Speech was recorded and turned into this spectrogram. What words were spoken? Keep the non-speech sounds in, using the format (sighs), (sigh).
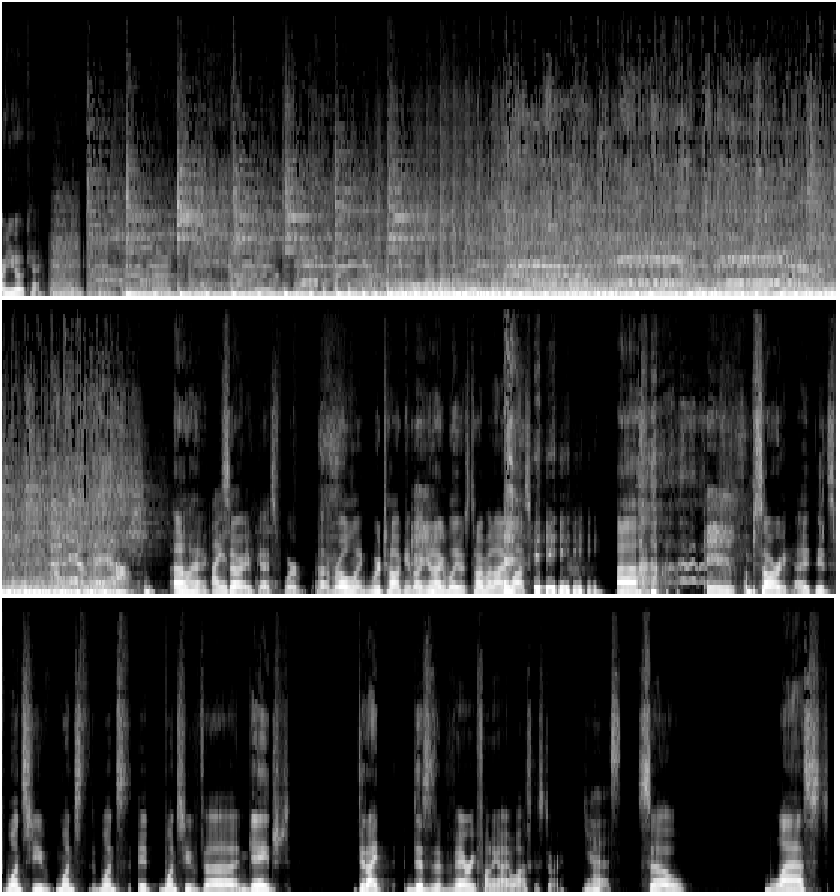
Are you okay? Oh, hey. I had Sorry, guys. We're uh, rolling. We're talking about, you're not going to believe us talking about ayahuasca. (laughs) uh, (laughs) I'm sorry. I, it's once you once once it once you've uh, engaged. Did I? This is a very funny ayahuasca story. Yes. So, last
